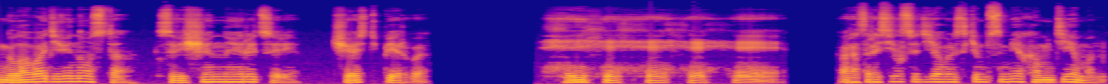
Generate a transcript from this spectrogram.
Глава 90. Священные рыцари. Часть первая. Хе-хе-хе-хе-хе. Разразился дьявольским смехом демон.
